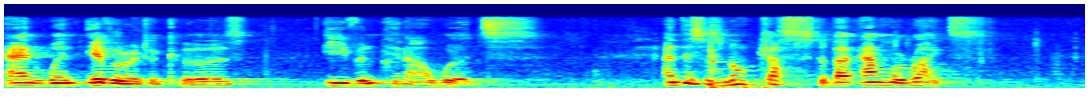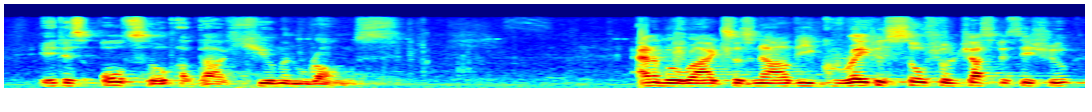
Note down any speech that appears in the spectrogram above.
and whenever it occurs, even in our words. And this is not just about animal rights. It is also about human wrongs. Animal rights is now the greatest social justice issue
